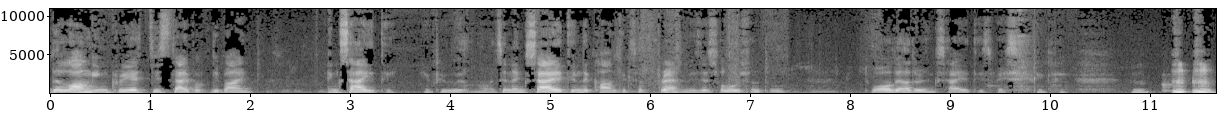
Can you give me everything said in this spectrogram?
the longing creates this type of divine anxiety, if you will. No? It's an anxiety in the context of prem. It's a solution to, to all the other anxieties, basically. and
